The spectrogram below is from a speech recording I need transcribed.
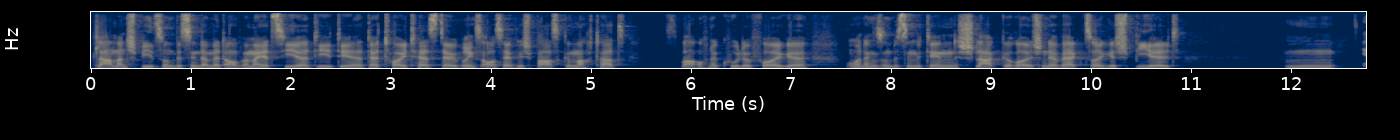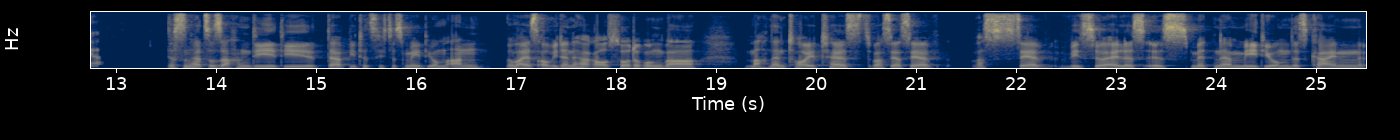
klar, man spielt so ein bisschen damit, auch wenn man jetzt hier die, der, der Toy-Test, der übrigens auch sehr viel Spaß gemacht hat, das war auch eine coole Folge wo man dann so ein bisschen mit den Schlaggeräuschen der Werkzeuge spielt. Mm, ja. Das sind halt so Sachen, die, die, da bietet sich das Medium an. Wobei es auch wieder eine Herausforderung war. Machen einen Toy-Test, was ja sehr, was sehr visuelles ist, mit einem Medium, das keinen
